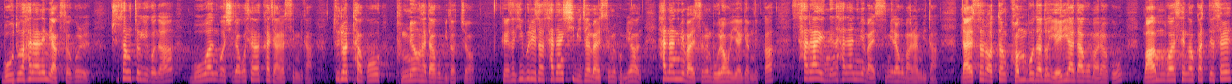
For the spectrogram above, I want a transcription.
모두 하나님의 약속을 추상적이거나 모호한 것이라고 생각하지 않았습니다. 뚜렷하고 분명하다고 믿었죠. 그래서 히브리서 4장 12절 말씀을 보면 하나님의 말씀을 뭐라고 이야기합니까? 살아있는 하나님의 말씀이라고 말합니다. 날선 어떤 검보다도 예리하다고 말하고 마음과 생각과 뜻을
